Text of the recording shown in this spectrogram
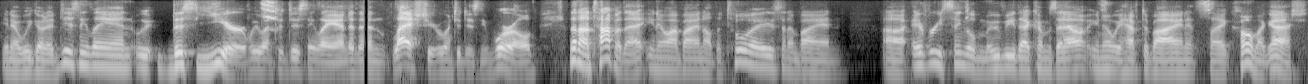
you know, we go to Disneyland. We, this year we went to Disneyland, and then last year we went to Disney World. Then on top of that, you know, I'm buying all the toys and I'm buying uh, every single movie that comes out. You know, we have to buy, and it's like, oh my gosh.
